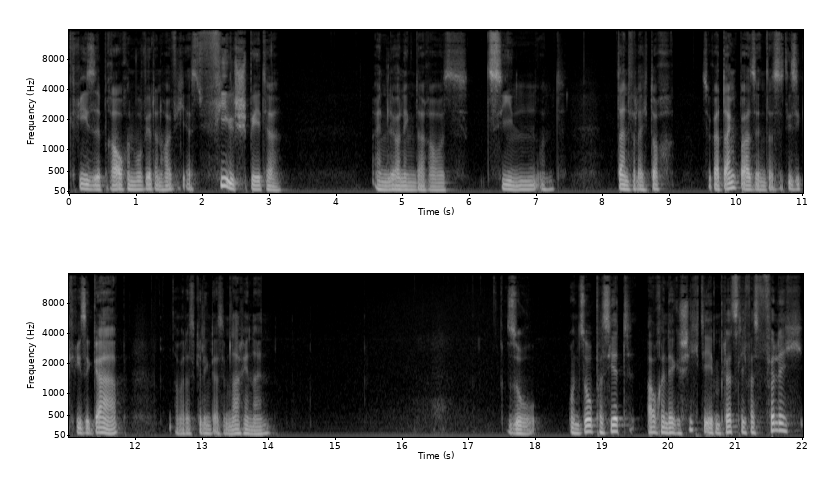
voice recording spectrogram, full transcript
Krise brauchen, wo wir dann häufig erst viel später ein Learning daraus ziehen und dann vielleicht doch sogar dankbar sind, dass es diese Krise gab, aber das gelingt erst im Nachhinein. So, und so passiert auch in der Geschichte eben plötzlich was völlig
